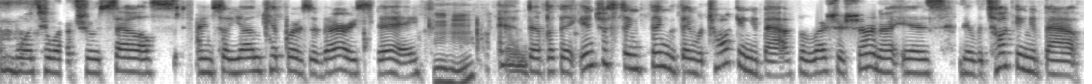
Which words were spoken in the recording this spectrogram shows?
more to our true selves. And so Yom Kippur is a very day. mm-hmm. And uh, but the interesting thing that they were talking about the Rosh Hashanah is they were talking about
